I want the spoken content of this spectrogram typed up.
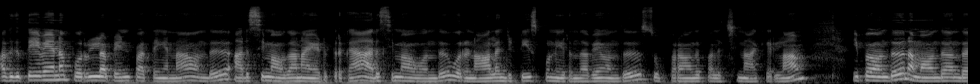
அதுக்கு தேவையான பொருள் அப்படின்னு பார்த்தீங்கன்னா வந்து அரிசி மாவு தான் நான் எடுத்திருக்கேன். அரிசி மாவு வந்து ஒரு நாலஞ்சு டீஸ்பூன் இருந்தாவே வந்து சூப்பராக வந்து பளிச்சுன்னு ஆக்கிடலாம் இப்போ வந்து நம்ம வந்து அந்த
